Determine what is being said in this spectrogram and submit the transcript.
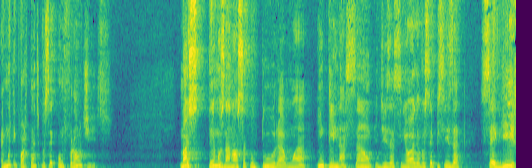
É muito importante que você confronte isso. Nós temos na nossa cultura uma inclinação que diz assim: olha, você precisa seguir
